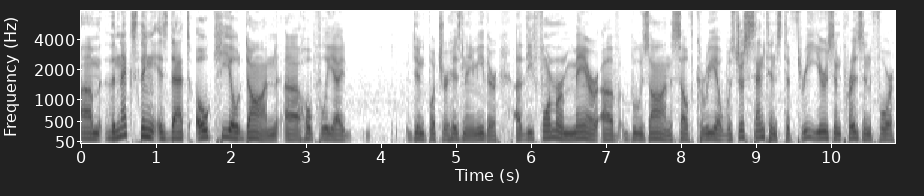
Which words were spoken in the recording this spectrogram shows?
um, the next thing is that Okio Don. Uh, hopefully, I didn't butcher his name either. Uh, the former mayor of Busan, South Korea, was just sentenced to three years in prison for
